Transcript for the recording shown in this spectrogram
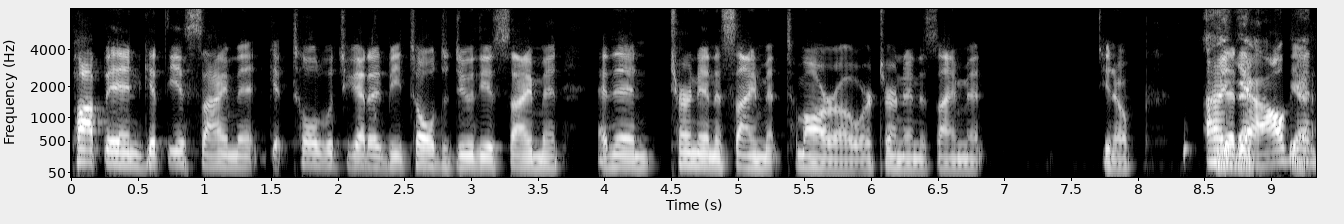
pop in get the assignment get told what you got to be told to do the assignment and then turn in assignment tomorrow or turn in assignment you know uh, yeah all the yeah.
